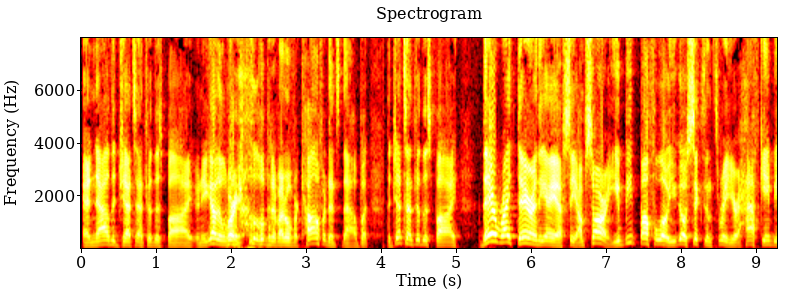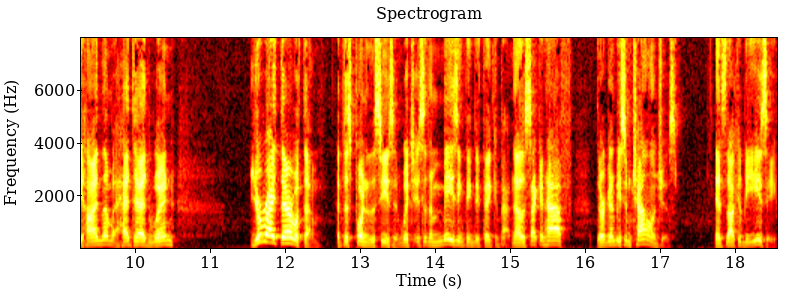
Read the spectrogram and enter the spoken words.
And now the Jets enter this bye, and you got to worry a little bit about overconfidence now. But the Jets enter this bye; they're right there in the AFC. I'm sorry, you beat Buffalo, you go six and three. You're a half game behind them, a head-to-head win. You're right there with them at this point of the season, which is an amazing thing to think about. Now, the second half, there are going to be some challenges. It's not going to be easy,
